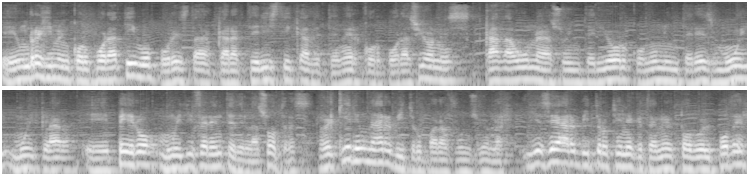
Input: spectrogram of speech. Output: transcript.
Eh, un régimen corporativo, por esta característica de tener corporaciones, cada una a su interior con un interés muy, muy claro, pero muy diferente de las otras, requiere un árbitro para funcionar. Y ese árbitro tiene que tener todo el poder,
